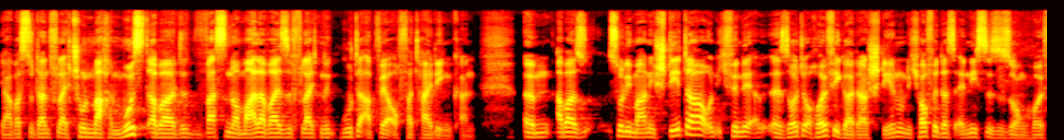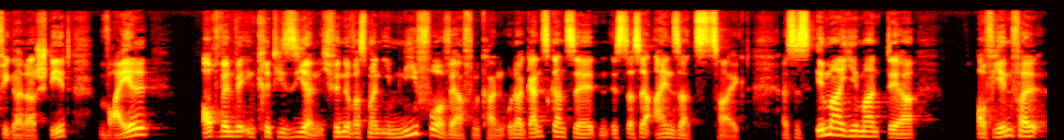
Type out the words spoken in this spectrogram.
ja, was du dann vielleicht schon machen musst, aber was normalerweise vielleicht eine gute Abwehr auch verteidigen kann. Ähm, aber Soleimani steht da und ich finde, er sollte häufiger da stehen und ich hoffe, dass er nächste Saison häufiger da steht, weil auch wenn wir ihn kritisieren, ich finde, was man ihm nie vorwerfen kann oder ganz, ganz selten, ist, dass er Einsatz zeigt. Es ist immer jemand, der auf jeden Fall,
